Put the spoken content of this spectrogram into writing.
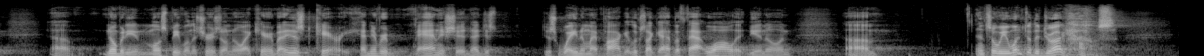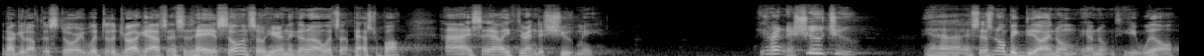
uh, nobody, most people in the church don't know I carry, but I just carry. I never banish it. I just just weigh it in my pocket. It looks like I have a fat wallet, you know. And um, and so we went to the drug house. And I'll get off this story. Went to the drug house and I said, Hey, is so and so here? And they go, No, what's up, Pastor Paul? I said, Oh, he threatened to shoot me. He threatened to shoot you. Yeah. I said, It's no big deal. I don't, I don't think he will.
